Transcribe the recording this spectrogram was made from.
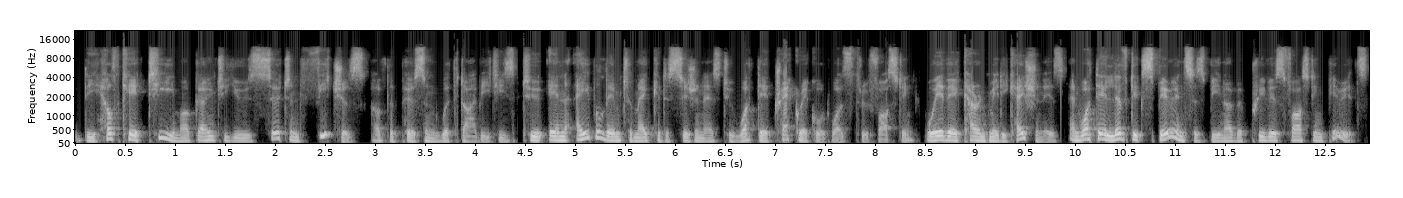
the healthcare team are going to use certain features of the person with diabetes to enable them to make a decision as to what their track record was through fasting, where their current medication is, and what their lived experience has been over previous fasting periods.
